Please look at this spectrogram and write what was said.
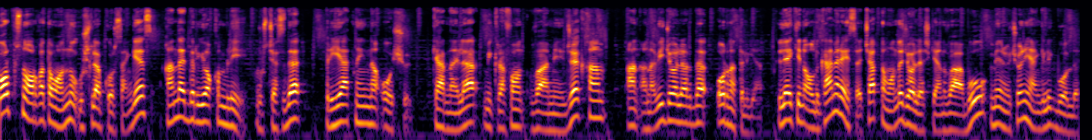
Korpusning orqa tomonini ushlab ko'rsangiz, qandaydir yoqimli, ruschasida приятный на ощупь. Karnaylar, mikrofon va mini jack ham an'anaviy joylarda o'rnatilgan. Lekin oldi kamera esa chap tomonda joylashgan va bu men uchun yangilik bo'ldi.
